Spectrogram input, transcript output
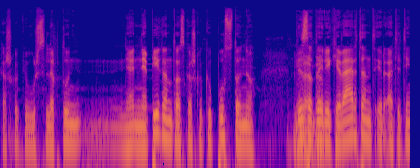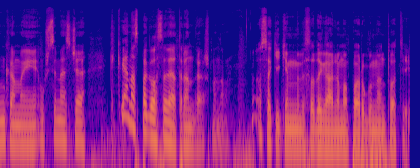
kažkokių užslėptų ne, nepykantos, kažkokių pustonių. Visą tai reikia vertinti ir atitinkamai užsimes čia. Kiekvienas pagal save atranda, aš manau. Sakykime, visada galima paargumentuoti,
